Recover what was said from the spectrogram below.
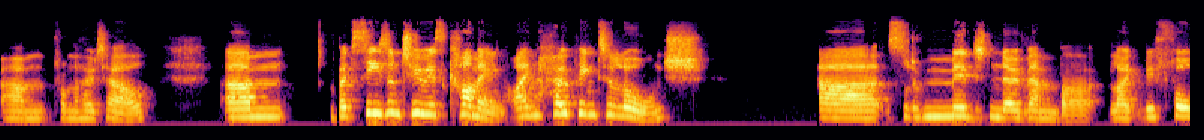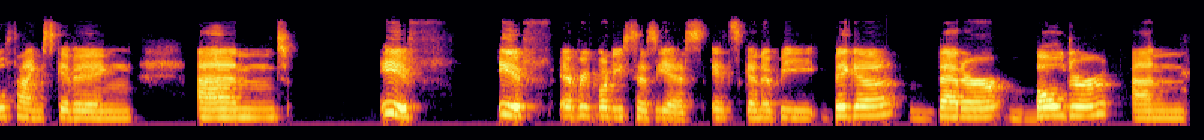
um, from the hotel. Um, but season two is coming. I'm hoping to launch uh, sort of mid November, like before Thanksgiving. And if if everybody says yes, it's going to be bigger, better, bolder, and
